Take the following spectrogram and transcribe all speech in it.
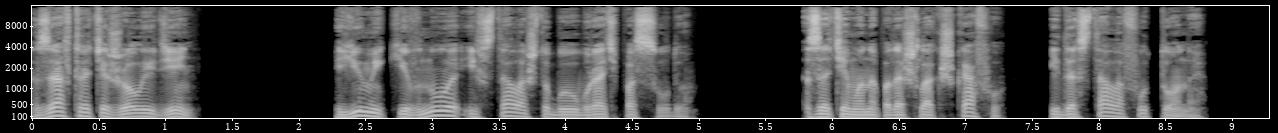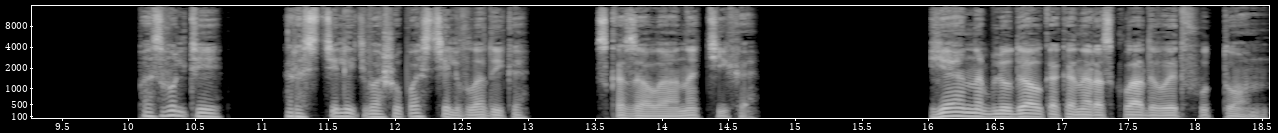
Завтра тяжелый день». Юми кивнула и встала, чтобы убрать посуду. Затем она подошла к шкафу и достала футоны. «Позвольте расстелить вашу постель, владыка», — сказала она тихо. Я наблюдал, как она раскладывает футон.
